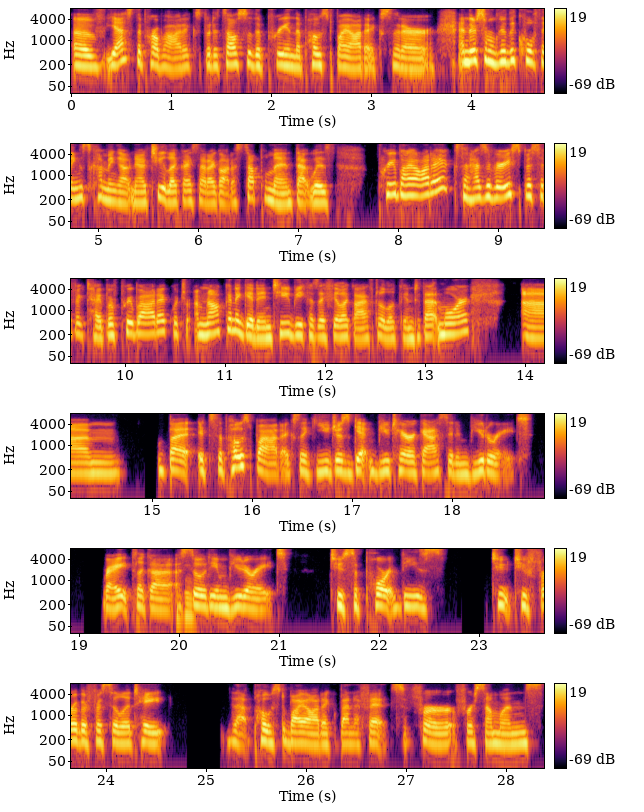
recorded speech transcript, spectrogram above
of yes the probiotics but it's also the pre and the postbiotics that are and there's some really cool things coming out now too. Like i said i got a supplement that was prebiotics and has a very specific type of prebiotic which i'm not going to get into because i feel like i have to look into that more. Um but it's the postbiotics like you just get butyric acid and butyrate right? Like a, a mm-hmm. sodium butyrate to support these to to further facilitate that postbiotic benefits for for someone's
